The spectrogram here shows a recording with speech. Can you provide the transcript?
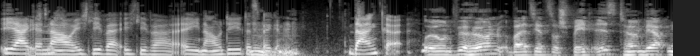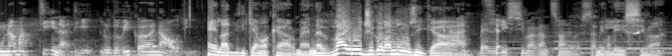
ja, Richtig? genau, ich liebe, ich liebe Einaudi, deswegen Mhm. danke. Und wir hören, weil es jetzt so spät ist, hören wir Una Mattina di Ludovico Einaudi. E la dedichiamo a Carmen. Vai Luigi con la musica. Grazie. Bellissima canzone questa qua.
